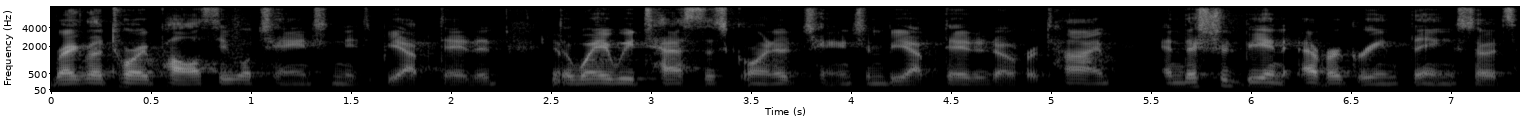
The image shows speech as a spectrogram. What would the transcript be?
Regulatory policy will change and need to be updated. Yep. The way we test is going to change and be updated over time, and this should be an evergreen thing. So it's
